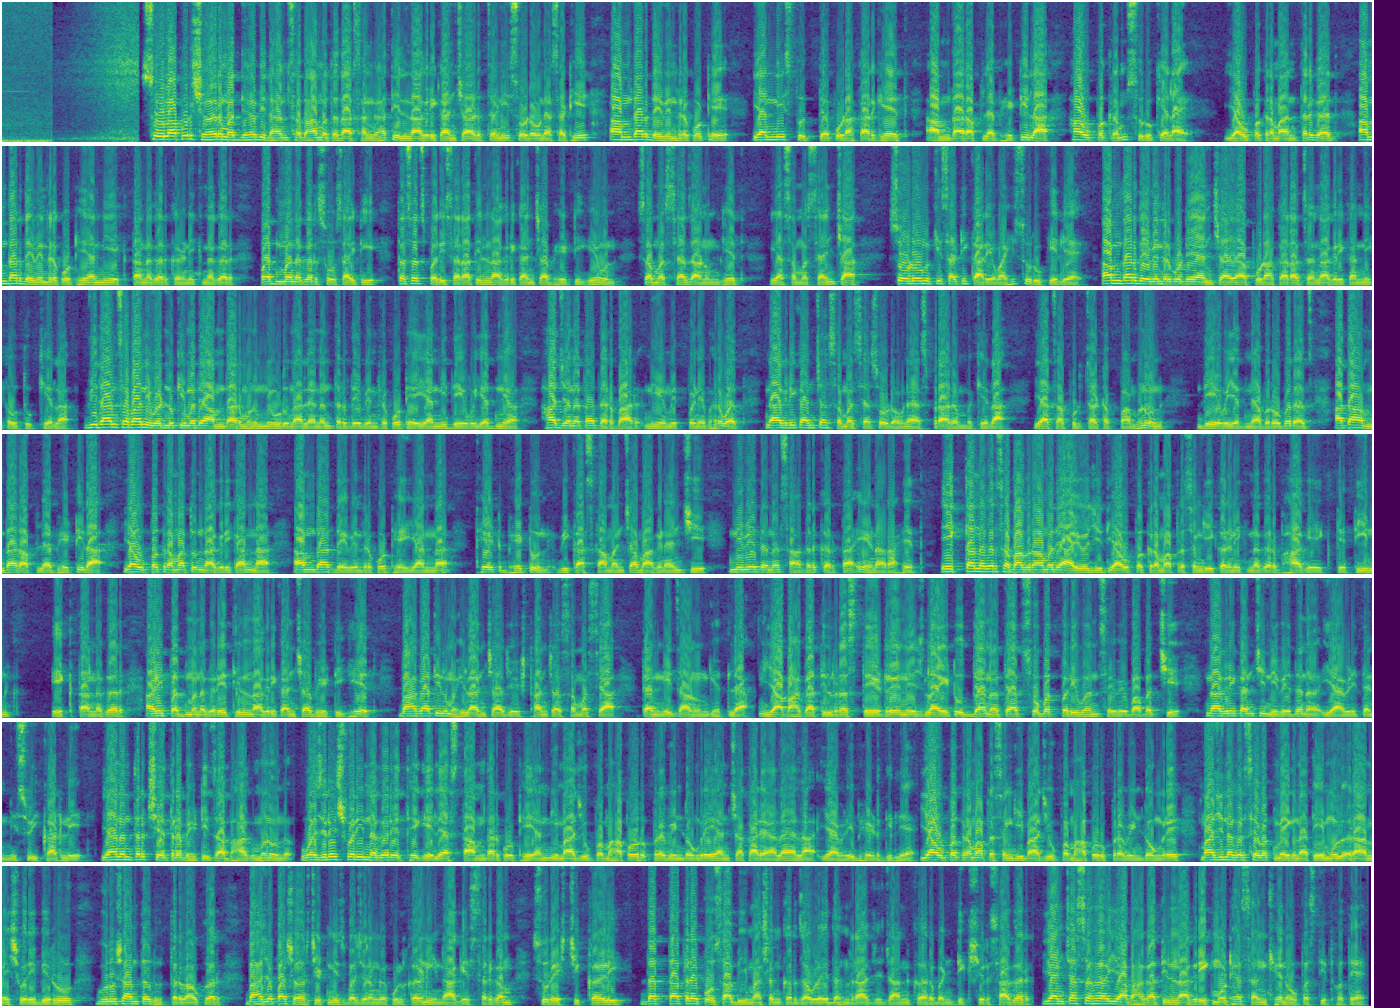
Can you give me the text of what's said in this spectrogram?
सोलापूर शहर मध्य विधानसभा मतदारसंघातील नागरिकांच्या अडचणी सोडवण्यासाठी आमदार देवेंद्र कोठे यांनी स्तुत्य पुढाकार घेत आमदार आपल्या भेटीला हा उपक्रम सुरू केलाय. या उपक्रमांतर्गत आमदार देवेंद्र कोठे यांनी एकतानगर कर्णिकनगर पद्मनगर सोसायटी तसंच परिसरातील नागरिकांच्या भेटी घेऊन समस्या जाणून घेत या समस्यांच्या सोडवणुकीसाठी कार्यवाही सुरू केली आहे. आमदार देवेंद्र कोठे यांच्या या पुढाकाराचं नागरिकांनी कौतुक केलं. विधानसभा निवडणुकीमध्ये आमदार म्हणून निवडून आल्यानंतर देवेंद्र कोठे यांनी देवयज्ञ हा जनता दरबार नियमितपणे भरवत नागरिकांच्या समस्या सोडवण्यास प्रारंभ केला. याचा पुढचा टप्पा म्हणून देवयज्ञाबरोबरच आता आमदार आपल्या भेटीला या उपक्रमातून नागरिकांना आमदार देवेंद्र कोठे यांना थेट भेटून विकास कामांच्या मागण्यांची निवेदनं सादर करता येणार आहेत. एकता नगर सभागृहामध्ये आयोजित या उपक्रमाप्रसंगी कर्णिक नगर भाग एक ते तीन एकता नगर आणि पद्मनगर येथील नागरिकांच्या भेटी घेत भागातील महिलांच्या ज्येष्ठांच्या समस्या त्यांनी जाणून घेतल्या. या भागातील रस्ते ड्रेनेज लाइट उद्यानं त्याचसोबत परिवहन सेवेबाबतची नागरिकांची निवेदनं यावेळी त्यांनी स्वीकारली. यानंतर क्षेत्र भेटीचा भाग म्हणून वज्रेश्वरी नगर येथे गेले असता आमदार कोठे यांनी माजी उपमहापौर प्रवीण डोंगरे यांच्या कार्यालयाला यावेळी भेट दिली आहे. या उपक्रमाप्रसंगी माजी उपमहापौर प्रवीण डोंगरे माजी नगरसेवक मेघनाथ येमूल रामेश्वरी बिर्रू गुरुशांत धुत्तरगावकर भाजपा शहर चिटणीस बजरंग कुलकर्णी नागेश सरगम सुरेश चिक्कळी दत्तात्रय पोसा भीमाशंकर जवळे धनराज जानकर बंटी क्षीरसागर यांच्यासह या भागातील नागरिक मोठ्या संख्येनं उपस्थित होते.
